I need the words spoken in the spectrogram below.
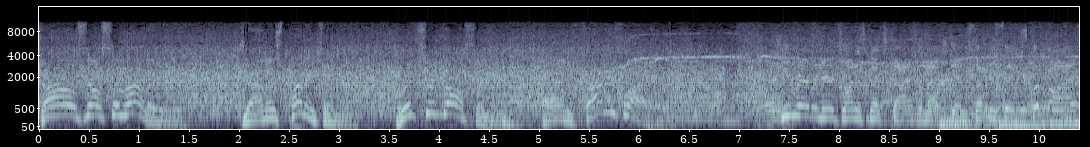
Charles Nelson Reilly, Janice Pennington, Richard Dawson, and Fannie Flagg. Gene Rayburn here. Join us next time for Match Game 76. Goodbye.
